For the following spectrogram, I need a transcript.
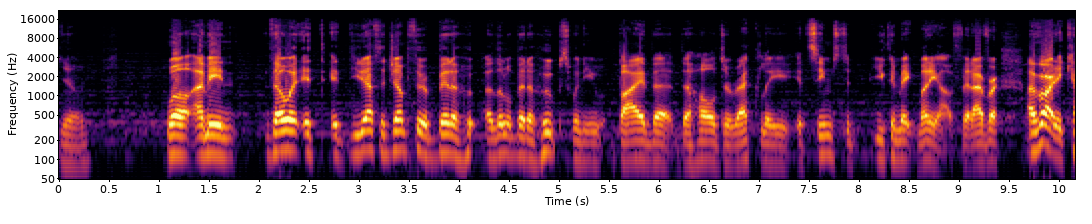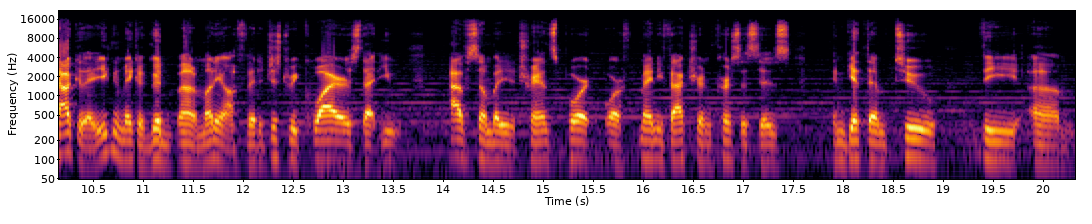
You know. Well, I mean, though it, it, it you have to jump through a bit of a little bit of hoops when you buy the the hull directly. It seems to you can make money off it. I've I've already calculated. You can make a good amount of money off of it. It just requires that you have somebody to transport or manufacture incursuses and get them to the um,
